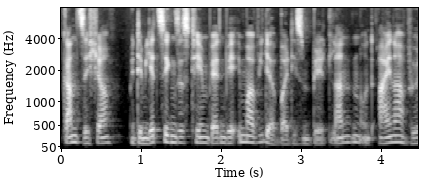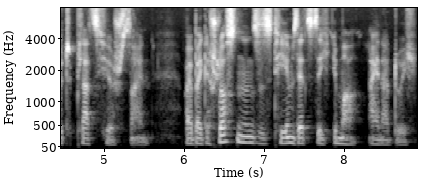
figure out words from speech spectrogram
ganz sicher, mit dem jetzigen System werden wir immer wieder bei diesem Bild landen und einer wird Platzhirsch sein. Weil bei geschlossenen Systemen setzt sich immer einer durch.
